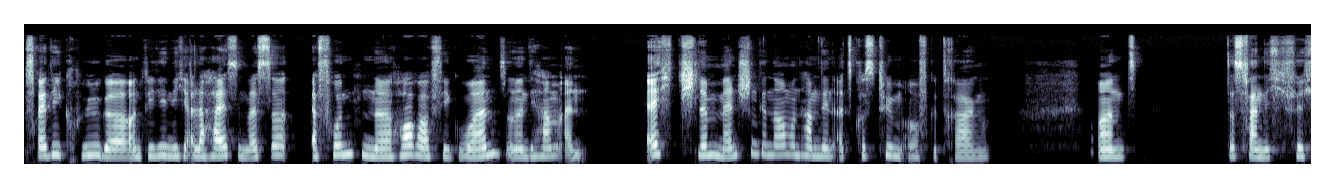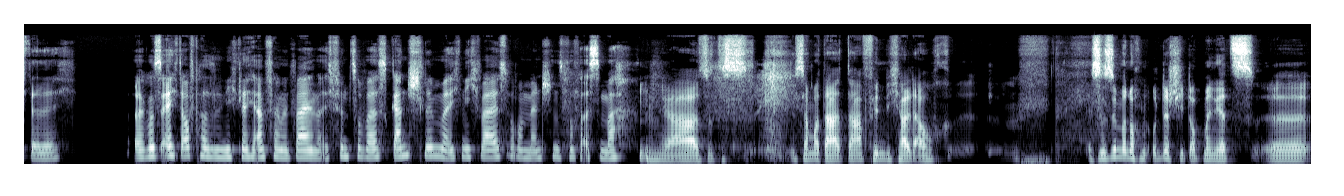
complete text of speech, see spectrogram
Freddy Krüger und wie die nicht alle heißen, weißt du? Erfundene Horrorfiguren, sondern die haben einen echt schlimmen Menschen genommen und haben den als Kostüm aufgetragen. Und das fand ich fürchterlich. Ich muss echt aufpassen, dass ich nicht gleich anfange mit Weinen, weil ich finde so was ganz schlimm, weil ich nicht weiß, warum Menschen so was machen. Ja, also, das ich sage mal, da da finde ich halt auch, es ist immer noch 'n Unterschied, ob man jetzt, äh, äh,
